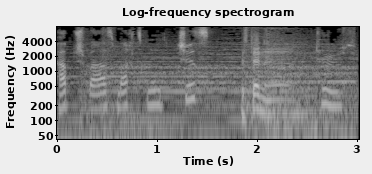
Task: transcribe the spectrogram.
habt Spaß, macht's gut. Tschüss. Bis dann. Tschüss.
